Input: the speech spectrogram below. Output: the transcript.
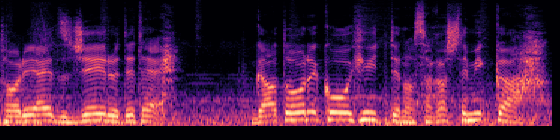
とりあえずジェイル出てガトーレコーヒーっての探してみっか。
